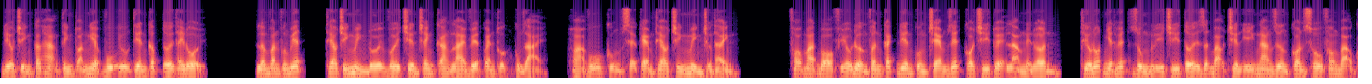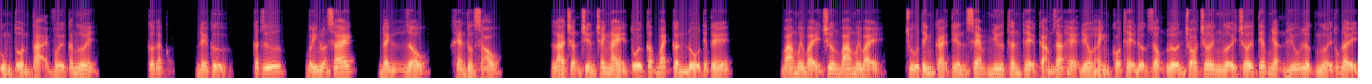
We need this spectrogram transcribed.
điều chỉnh các hạng tính toán nghiệp vụ ưu tiên cấp tới thay đổi. Lâm văn phương biết, theo chính mình đối với chiến tranh càng lai việt quen thuộc cùng giải, hỏa vũ cũng sẽ kèm theo chính mình trưởng thành. Phò mặt bỏ phiếu đường phân cách điên cuồng chém giết có trí tuệ làm nền ẩn thiêu đốt nhiệt huyết dùng lý trí tới dẫn bạo chiến ý ngang dương con số phong bạo cùng tồn tại với các ngươi. Cơ lắc, đề cử, cất giữ, bình luận sách, đánh dấu, khen thưởng sáu là trận chiến tranh này tối cấp bách cần đồ tiếp tế. 37 chương 37, chủ tính cải tiến xem như thân thể cảm giác hệ điều hành có thể được rộng lớn trò chơi người chơi tiếp nhận hữu lực người thúc đẩy.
